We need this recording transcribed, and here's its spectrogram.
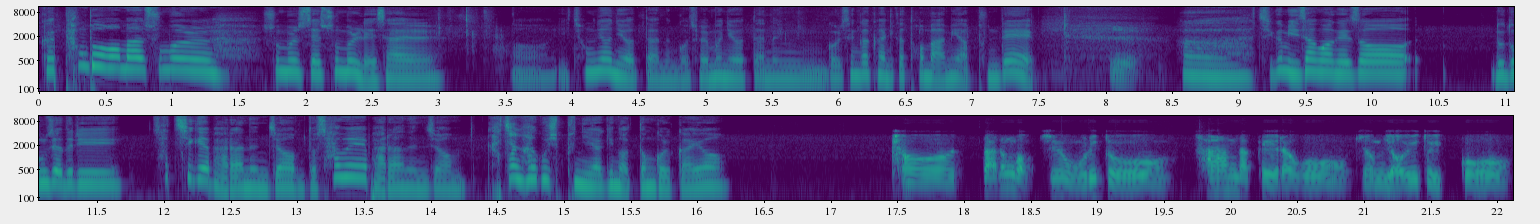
그 평범한 스물 스물 세 스물네 살 어, 이 청년이었다는 거 젊은이였다는 걸 생각하니까 더 마음이 아픈데 예. 아, 지금 이 상황에서 노동자들이 사측에 바라는 점, 또 사회에 바라는 점, 가장 하고 싶은 이야기는 어떤 걸까요? 저 다른 거 없죠. 우리도 사람답게 일하고 좀 여유도 있고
